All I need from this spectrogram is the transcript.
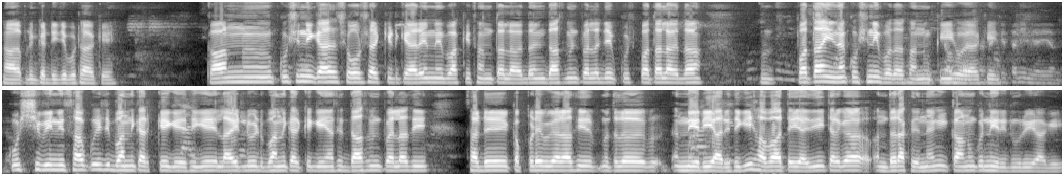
ਨਾਲ ਆਪਣੀ ਗੱਡੀ 'ਚ ਬਿਠਾ ਕੇ। ਕਾਰਨ ਕੁਛ ਨਹੀਂ ਕਹਿ ਸ਼ੋਰ ਸਰਕਟ ਕਹਿ ਰਹੇ ਨੇ ਬਾਕੀ ਸਾਨੂੰ ਤਾਂ ਲੱਗਦਾ ਨਹੀਂ। 10 ਮਿੰਟ ਪਹਿਲਾਂ ਜੇ ਕੁਝ ਪਤਾ ਲੱਗਦਾ ਪਤਾ ਹੀ ਨਾ ਕੁਛ ਨਹੀਂ ਪਤਾ ਸਾਨੂੰ ਕੀ ਹੋਇਆ ਕੀ ਕੁਛ ਵੀ ਨਹੀਂ ਸਭ ਕੁਝ ਅਸੀਂ ਬੰਦ ਕਰਕੇ ਗਏ ਸੀਗੇ ਲਾਈਟ ਲੂਇਟ ਬੰਦ ਕਰਕੇ ਗਏ ਅਸੀਂ 10 ਮਿੰਟ ਪਹਿਲਾਂ ਸੀ ਸਾਡੇ ਕੱਪੜੇ ਵਗੈਰਾ ਸੀ ਮਤਲਬ ਹਨੇਰੀ ਆ ਰਹੀ ਸੀਗੀ ਹਵਾ ਤੇਜ਼ ਆਈ ਸੀ ਚੱਲ ਗਿਆ ਅੰਦਰ ਰੱਖ ਦਿੰਦੇ ਆ ਕਿ ਕਾਨੂੰ ਕੋਈ ਹਨੇਰੀ ਨੂਰੀ ਆ ਗਈ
